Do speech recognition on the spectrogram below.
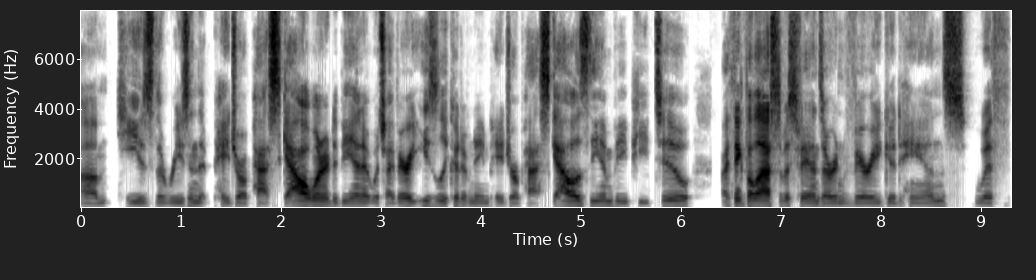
um, he is the reason that Pedro Pascal wanted to be in it, which I very easily could have named Pedro Pascal as the MVP too. I think The Last of Us fans are in very good hands with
